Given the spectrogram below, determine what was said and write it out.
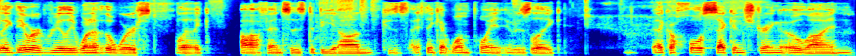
like they were really one of the worst like offenses to be on because I think at one point it was like like a whole second string O line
